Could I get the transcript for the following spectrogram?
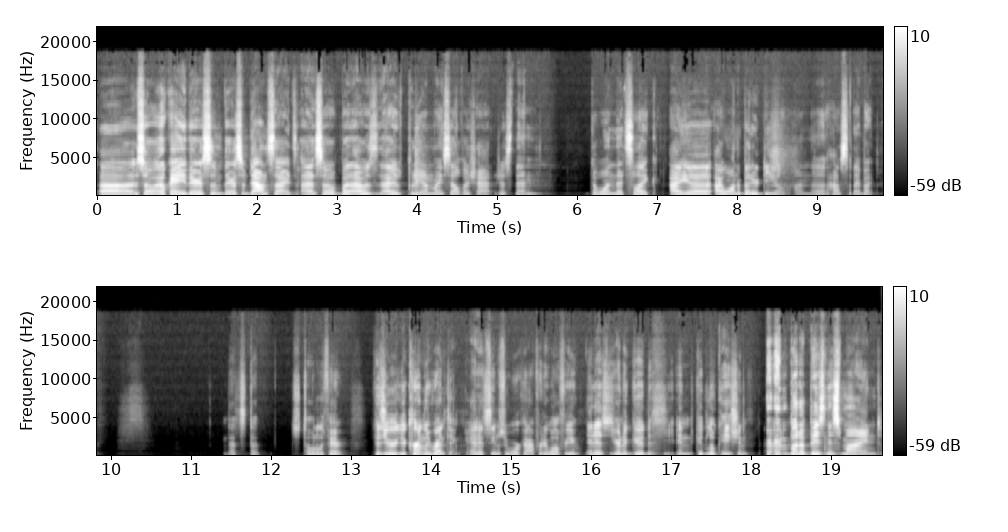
Uh, so okay, there's some there's some downsides. Uh, so but I was I was putting on my selfish hat just then, the one that's like I uh I want a better deal on the house that I buy. that's that's totally fair because you're you're currently renting and it seems to be working out pretty well for you. It is, You're in a good in good location. but a business mind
